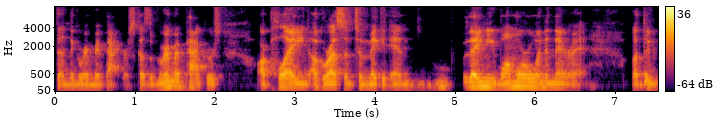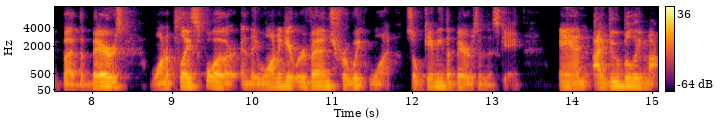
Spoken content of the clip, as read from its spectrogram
than the Green Bay Packers because the Green Bay Packers are playing aggressive to make it in. They need one more win in their end. But the but the Bears want to play spoiler and they want to get revenge for week 1. So give me the Bears in this game. And I do believe my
